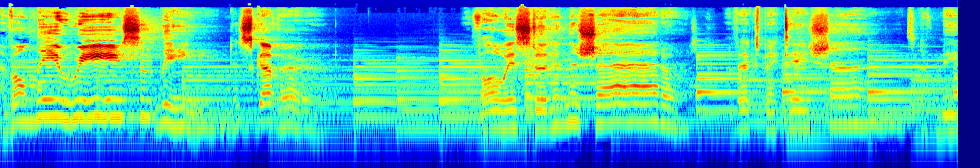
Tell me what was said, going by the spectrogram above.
I've only recently discovered I've always stood in the shadows of expectations of me.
